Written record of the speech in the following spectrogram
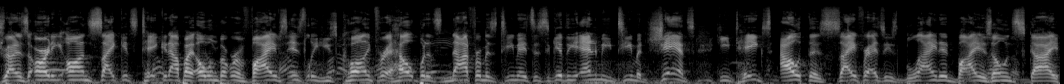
Shroud is already on site, gets taken out by Omen, but revives instantly. He's calling for help, but it's not from his teammates. It's to give the enemy team a chance. He takes out the Cypher as he's blinded by his own Skye.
